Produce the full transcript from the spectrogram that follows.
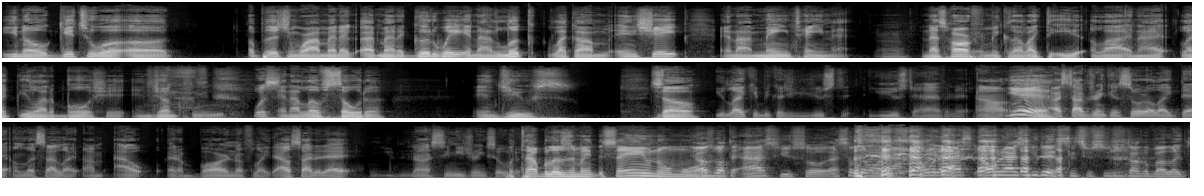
you know, get to a a, a position where I'm at a I'm at a good weight and I look like I'm in shape and I maintain that. And that's hard for me because I like to eat it a lot and I like to eat a lot of bullshit and junk food What's and I love soda and juice. So You like it because you used to you used to having it. I don't, Yeah. I stopped drinking soda like that unless I like I'm out at a bar or nothing like that. Outside of that, you not see me drink soda. metabolism ain't the same no more. Yeah, I was about to ask you, so that's something I want to I want to ask. I want to ask you this, since you're talking about like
